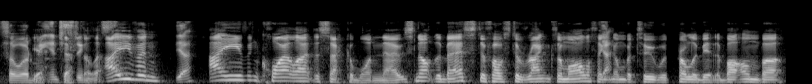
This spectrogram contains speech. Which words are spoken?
So it'd Yeah, be interesting. definitely. I even Yeah. I even quite like the second one now. It's not the best. If I was to rank them all, I think Yeah. number two would probably be at the bottom, but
